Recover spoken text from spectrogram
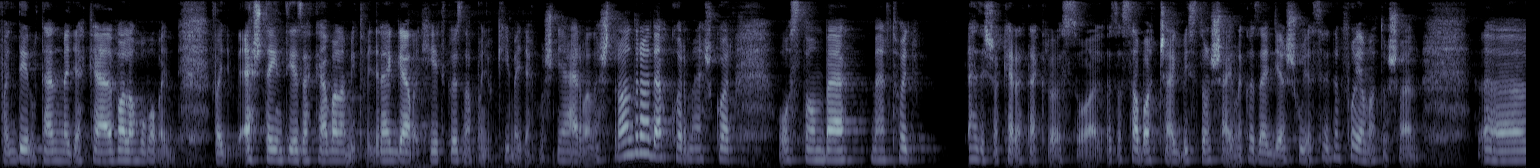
vagy délután megyek el valahova, vagy, vagy este intézek el valamit, vagy reggel, vagy hétköznap mondjuk kimegyek, most nyár van a strandra, de akkor máskor osztom be, mert hogy ez is a keretekről szól. Ez a szabadság, biztonságnak az egyensúlya szerintem folyamatosan ö,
